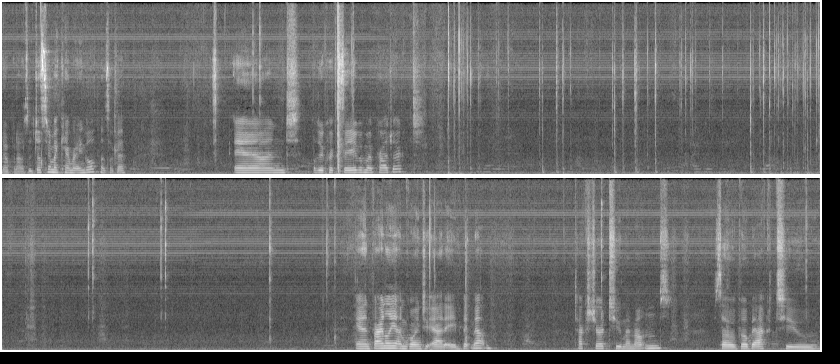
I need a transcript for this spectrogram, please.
Nope, and I was adjusting my camera angle. That's okay. And I'll do a quick save of my project. And finally, I'm going to add a bitmap texture to my mountains. So go back to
